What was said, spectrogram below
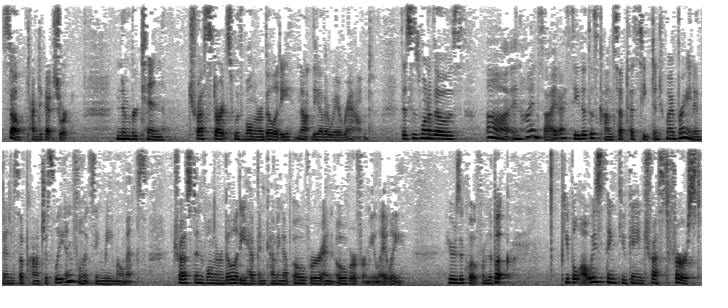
So time to cut it short. Number 10, trust starts with vulnerability, not the other way around. This is one of those, ah, in hindsight, I see that this concept has seeped into my brain and been subconsciously influencing me moments. Trust and vulnerability have been coming up over and over for me lately. Here's a quote from the book. People always think you gain trust first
